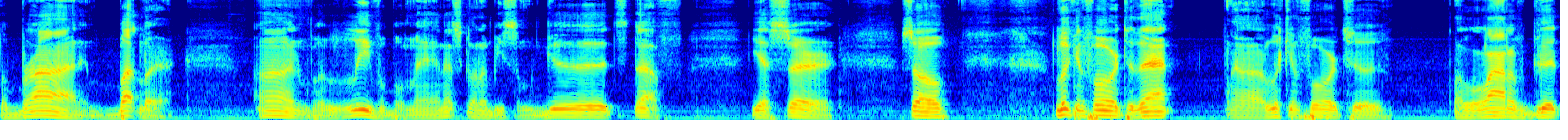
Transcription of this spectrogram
LeBron and Butler. Unbelievable, man. That's going to be some good stuff. Yes, sir. So, looking forward to that. Uh, looking forward to a lot of good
